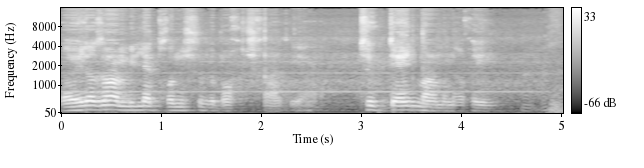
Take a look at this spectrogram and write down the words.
Öyle o zaman millet konuşurdu bok çıkardı ya. Türk değil mi amına koyayım?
